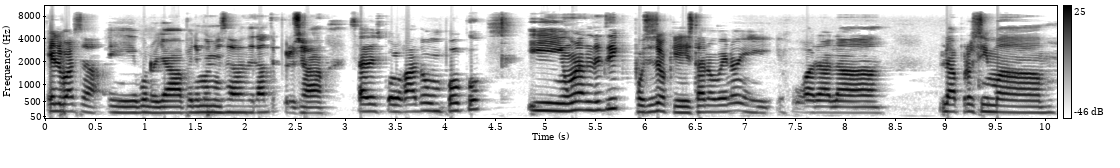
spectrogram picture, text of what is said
El Barça, eh, bueno, ya veremos más adelante, pero se ha, se ha descolgado un poco. Y un Athletic, pues eso, que está noveno y, jugará la, la, próxima,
